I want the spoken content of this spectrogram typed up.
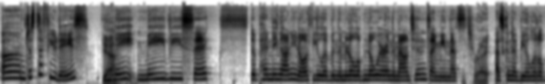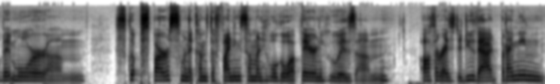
Um, just a few days. Yeah. May, maybe six, depending on you know if you live in the middle of nowhere in the mountains. I mean that's that's right. That's going to be a little bit more um, sparse when it comes to finding someone who will go up there and who is um, authorized to do that. But I mean,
